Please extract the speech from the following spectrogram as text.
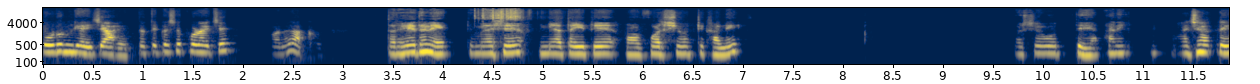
फोडून घ्यायचे आहेत. तर ते कसे फोडायचे? मला दाखव तर हे धणे तुम्ही असे मी आता इथे फरशीवरती खाली. असे ओतते. आणि माझ्याकडे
